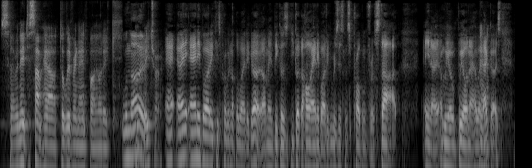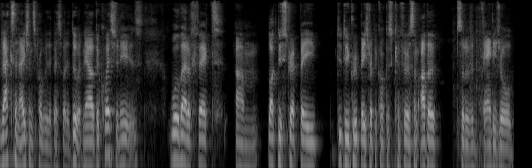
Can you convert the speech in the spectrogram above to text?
So we need to somehow deliver an antibiotic well, no, a- antibiotic is probably not the way to go. I mean, because you've got the whole antibiotic resistance problem for a start, you know, and we all, we all know how Yeah. that goes. Vaccination is probably the best way to do it. Now, the question is, will that affect, um, like, do strep B, do, do Group B streptococcus confer some other sort of advantage, or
